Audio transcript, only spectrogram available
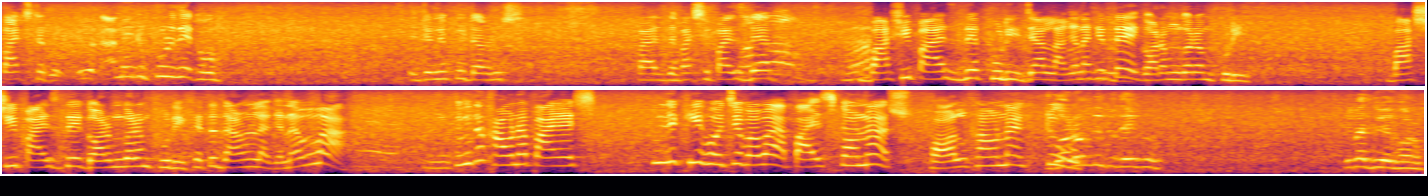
পাঁচটা করে। আমি একটু পুরি দিয়ে এই জন্য পুরিটা আরও পায়েস দে বাসি পায়েস দে বাসি পায়েস দিয়ে পুরি যা লাগে না খেতে গরম গরম পুরি। বাসি পায়েস দিয়ে গরম গরম পুরি খেতে দারুণ লাগে না বাবা? তুমি তো খাও না পায়েস। তুমি যে কি হয়েছে বাবা? পায়েস খাও না ফল খাও না একটু? গরম কিন্তু দেখো। এবার দিবে গরম।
